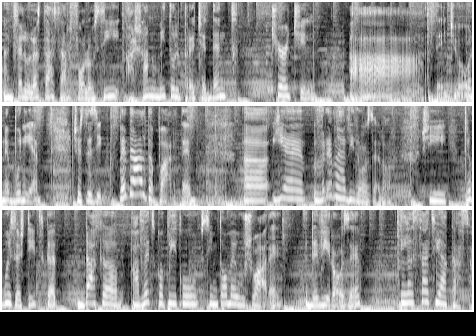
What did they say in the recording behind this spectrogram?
În felul ăsta s-ar folosi așa numitul precedent Churchill. Ah, deci o nebunie. Ce să zic? Pe de altă parte, Uh, e vremea virozelor și trebuie să știți că dacă aveți copii cu simptome ușoare de viroze, lăsați-i acasă.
